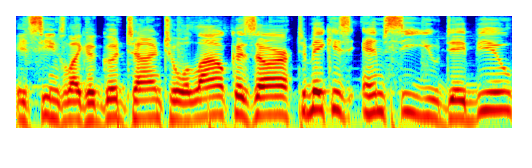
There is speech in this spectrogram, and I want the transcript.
It seems like a good time to allow Ka-Zar to make his MCU debut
